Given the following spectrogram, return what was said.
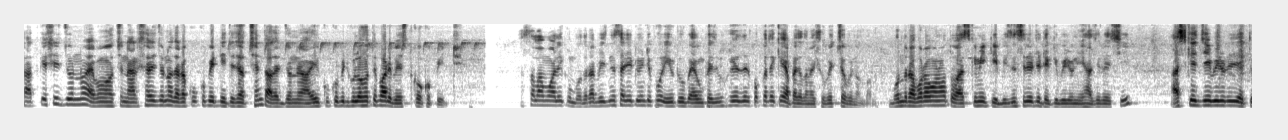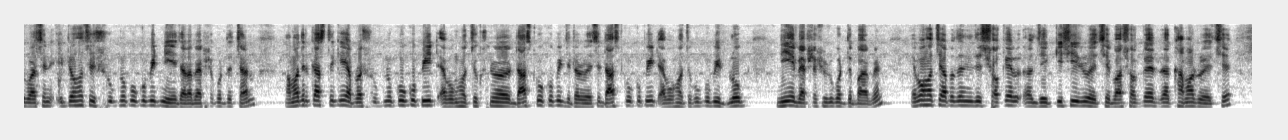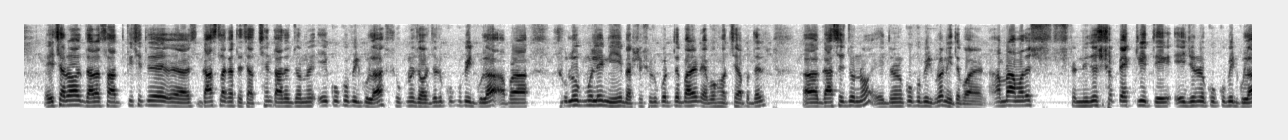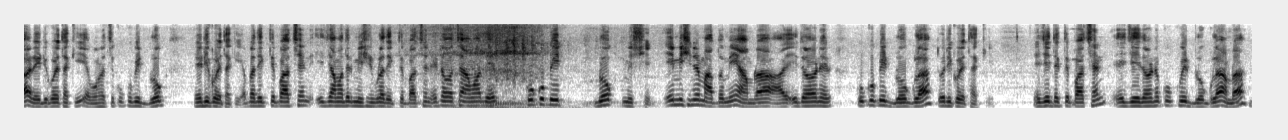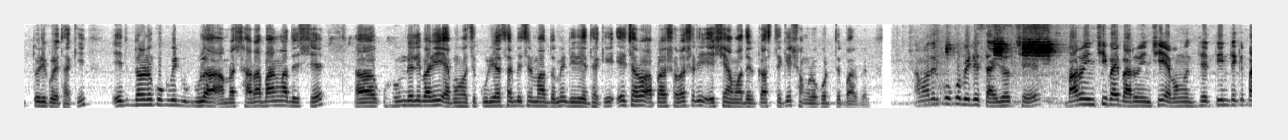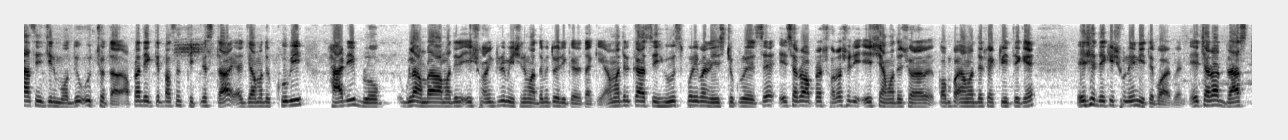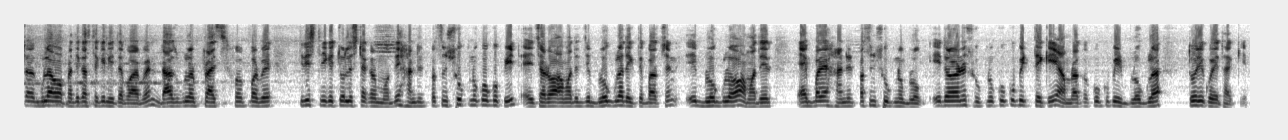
সাতকেশির জন্য এবং হচ্ছে নার্সারির জন্য যারা কোকোপিট নিতে চাচ্ছেন তাদের জন্য এই কোকোপিটগুলো হতে পারে বেস্ট কোকোপিট। আসসালামু আলাইকুম বন্ধুরা business ID twenty four YouTube এবং ফেসবুক পেজের পক্ষ থেকে আপনাকে জানাই শুভেচ্ছা অভিনন্দন। বন্ধুরা, বরাবর মতো আজকে আমি একটি বিজনেস রিলেটেড একটি ভিডিও নিয়ে হাজির হয়েছি। আজকে যে ভিডিওটি দেখতে পাচ্ছেন, এটা হচ্ছে শুকনো কোকোপিট নিয়ে যারা ব্যবসা করতে চান, আমাদের কাছ থেকে আপনারা শুকনো কোকোপিট এবং হচ্ছে ডাস্ট কোকোপিট যেটা রয়েছে ডাস্ট কোকোপিট এবং হচ্ছে কোকোপিট ব্লক নিয়ে ব্যবসা শুরু করতে পারবেন। এবং হচ্ছে আপনাদের নিজের শখের যে কৃষি রয়েছে বা শখের খামার রয়েছে, এছাড়াও যারা সাত কৃষিতে গাছ লাগাতে চাচ্ছেন, তাদের জন্য এই কোকোপিটগুলা শুকনো জর্জর কোকোপিটগুলা আপনারা সুলভ মূল্যে নিয়ে ব্যবসা শুরু করতে পারেন এবং হচ্ছে আপনাদের গাছের জন্য এই ধরনের কোকোপিটগুলো নিতে পারেন। আমরা আমাদের নিজস্ব ফ্যাক্টরিতে এই ধরনের কোকোপিটগুলো রেডি করে থাকি এবং হচ্ছে কোকোপিট ব্লক রেডি করে থাকি। আপনারা দেখতে পাচ্ছেন, এই যে আমাদের মেশিনগুলো দেখতে পাচ্ছেন, এটা হচ্ছে আমাদের কোকোপিট ব্লক মেশিন। এই মেশিনের মাধ্যমে আমরা এই ধরনের কোকোপিট ব্লকগুলা তৈরি করে থাকি। এই যে দেখতে পাচ্ছেন, এই যে এই ধরনের কোকোপিট ব্লকগুলো আমরা তৈরি করে থাকি। এই ধরনের কোকোপিটগুলো আমরা সারা বাংলাদেশে হোম ডেলিভারি এবং হচ্ছে কুরিয়ার সার্ভিসের মাধ্যমে দিয়ে থাকি। এছাড়াও আপনারা সরাসরি এসে আমাদের কাছ থেকে সংগ্রহ করতে পারবেন। আমাদের কোকোপিটের সাইজ হচ্ছে বারো ইঞ্চি বাই বারো ইঞ্চি এবং হচ্ছে তিন থেকে পাঁচ ইঞ্চির মধ্যে উচ্চতা। আপনারা দেখতে পাচ্ছেন থিকনেসটা যে আমাদের খুবই হার্ডি ব্লকগুলো আমরা আমাদের এই স্বয়ংক্রিয় মেশিনের মাধ্যমে তৈরি করে থাকি। আমাদের কাছে হিউজ পরিমাণ স্টক রয়েছে। এছাড়াও আপনারা সরাসরি এসে আমাদের আমাদের ফ্যাক্টরি থেকে এসে দেখে শুনে নিতে পারবেন। এছাড়া ডাস্টগুলোও আপনাদের কাছ থেকে নিতে পারবেন। ডাস্টগুলোর প্রাইস পড়বে তিরিশ থেকে চল্লিশ টাকার মধ্যে হান্ড্রেড পার্সেন্ট শুকনো কোকোপিট এছাড়াও আমাদের যে ব্লকগুলো দেখতে পাচ্ছেন, এই ব্লকগুলো আমাদের একবারে হান্ড্রেড পার্সেন্ট শুকনো ব্লক। এই ধরনের শুকনো কোকোপিট থেকে আমরা কোকোপিট ব্লকগুলো তৈরি করে থাকি।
